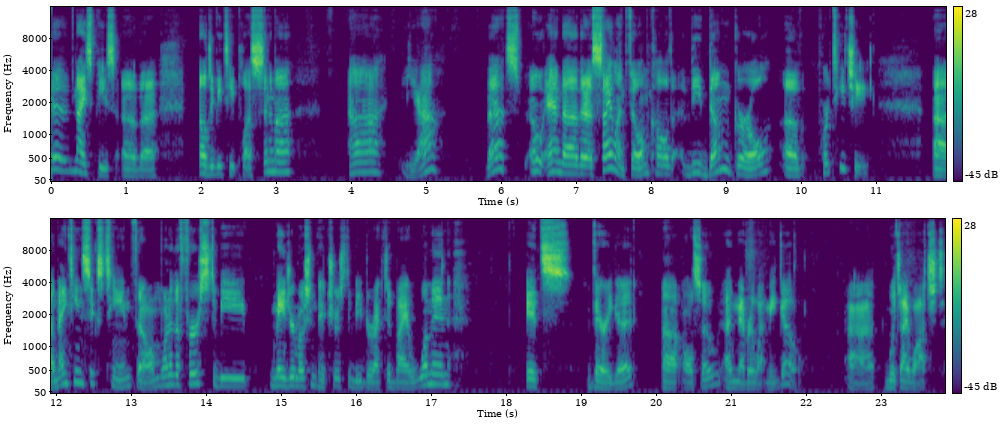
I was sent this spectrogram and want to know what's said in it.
a nice piece of uh, LGBT plus cinema. Uh, yeah, that's oh, and uh, there's a silent film called The Dumb Girl of Portici, uh, 1916 film, one of the first to be major motion pictures to be directed by a woman. It's very good. Uh, also, uh, Never Let Me Go, uh, which I watched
